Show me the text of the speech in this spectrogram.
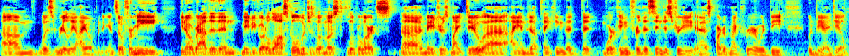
um, was really eye opening and so for me you know rather than maybe go to law school which is what most liberal arts uh, majors might do uh, I ended up thinking that that working for this industry as part of my career would be would be ideal.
